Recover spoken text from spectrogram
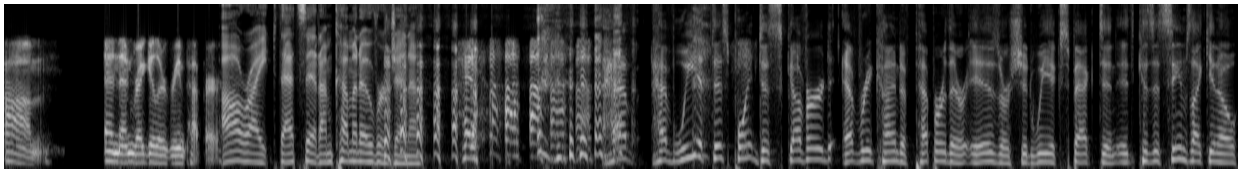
um, and then regular green pepper. All right, that's it. I'm coming over, Jenna. have have we at this point discovered every kind of pepper there is, or should we expect? And because it, seems like you know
